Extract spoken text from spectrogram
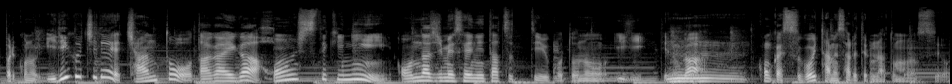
っぱりこの入り口でちゃんとお互いが本質的に同じ目線に立つっていうことの意義っていうのうがん。今回すごい試されてるなと思うんですよ。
